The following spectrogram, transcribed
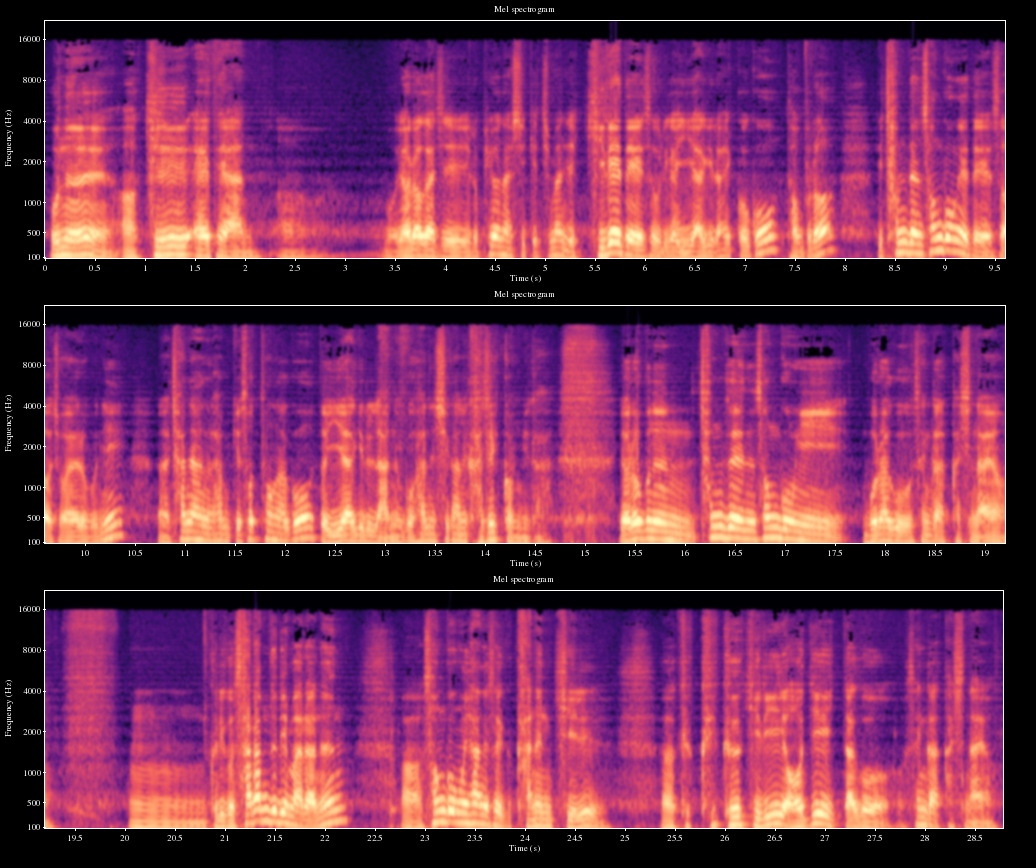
오늘 어, 길에 대한 어, 뭐 여러 가지로 표현할 수 있겠지만 이제 길에 대해서 우리가 이야기를 할 거고 더불어 참된 성공에 대해서 저와 여러분이 어, 찬양을 함께 소통하고 또 이야기를 나누고 하는 시간을 가질 겁니다. 여러분은 참된 성공이 뭐라고 생각하시나요? 음, 그리고 사람들이 말하는 어, 성공을 향해서 가는 길, 어, 그, 그, 그, 길이 어디에 있다고 생각하시나요?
